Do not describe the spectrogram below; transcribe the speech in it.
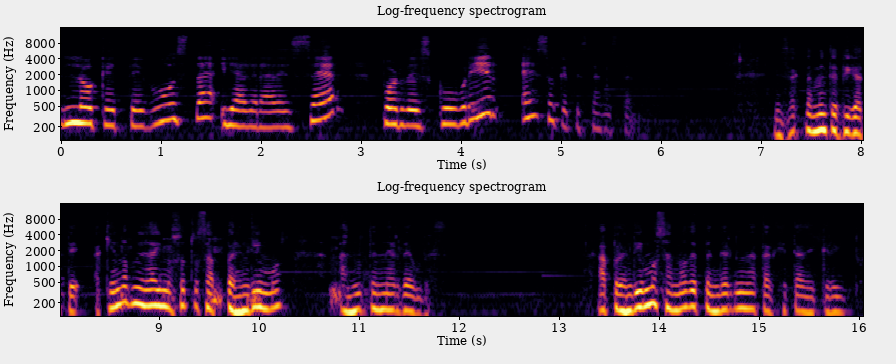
lo que te gusta y agradecer por descubrir eso que te está gustando. Exactamente, fíjate, aquí en Omnilife nosotros aprendimos a no tener deudas. Aprendimos a no depender de una tarjeta de crédito.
